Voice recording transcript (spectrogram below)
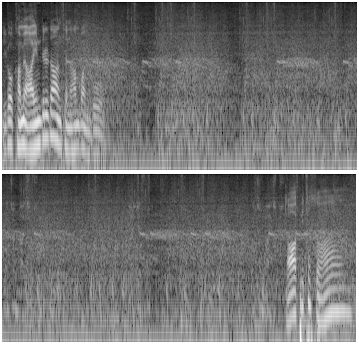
이거 가면 아 힘들다한테는 한 방이고. 아 피쳤어. 아.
